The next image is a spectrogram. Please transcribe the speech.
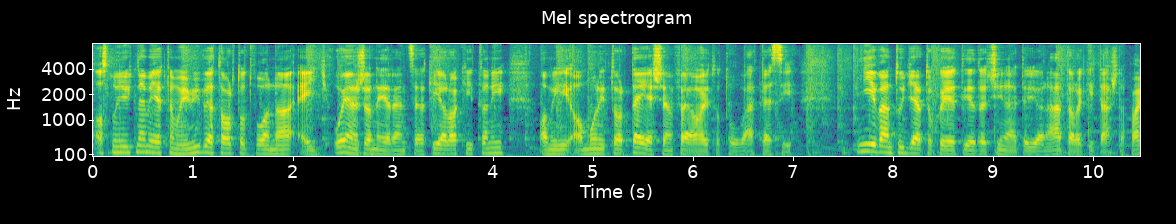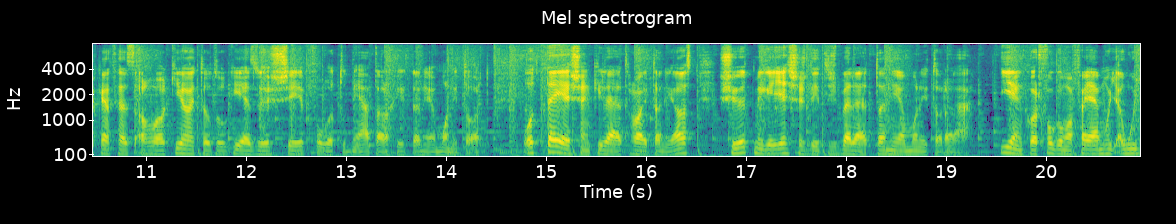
Azt mondjuk nem értem, hogy mibe tartott volna egy olyan zsanérrendszert kialakítani, ami a monitor teljesen felhajthatóvá teszi. Nyilván tudjátok, hogy a Tilta csinált egy olyan átalakítást a pakethez, ahol kihagyható kijelzősé fogod tudni átalakítani a monitort. Ott teljesen ki lehet hajtani azt, sőt, még egy SSD-t is be lehet tenni a monitor alá. Ilyenkor fogom a fejem, hogy amúgy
